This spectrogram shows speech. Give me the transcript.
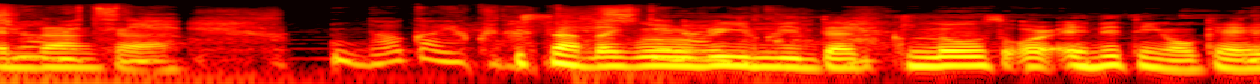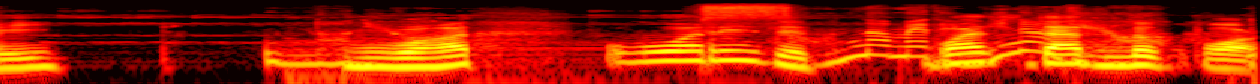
and Ranka. It's not like we're really that close or anything, okay? What? What is it? What's that look for?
